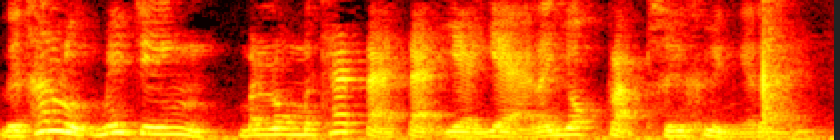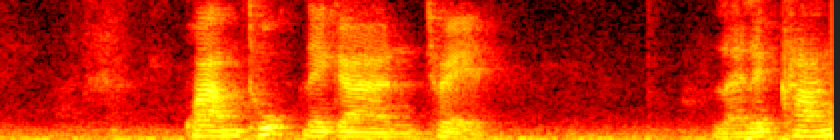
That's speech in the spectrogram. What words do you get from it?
หรือถ้าหลุดไม่จริง มันลงมาแค่แตะแตะแย่แย่ ๆ แล้วยกกลับซื้อคืนก็ได้ ความทุกข์ในการเทรดหลาย ๆ ครั้ง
